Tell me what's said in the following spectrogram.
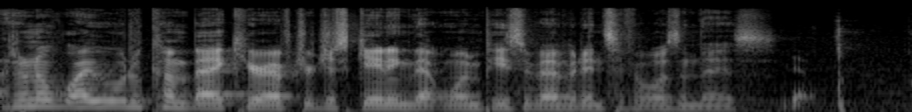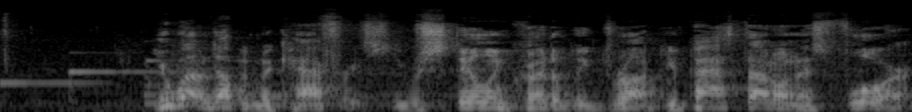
I don't know why we would have come back here after just gaining that one piece of evidence if it wasn't this. Yep. You wound up at McCaffrey's. You were still incredibly drunk. You passed out on his floor.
